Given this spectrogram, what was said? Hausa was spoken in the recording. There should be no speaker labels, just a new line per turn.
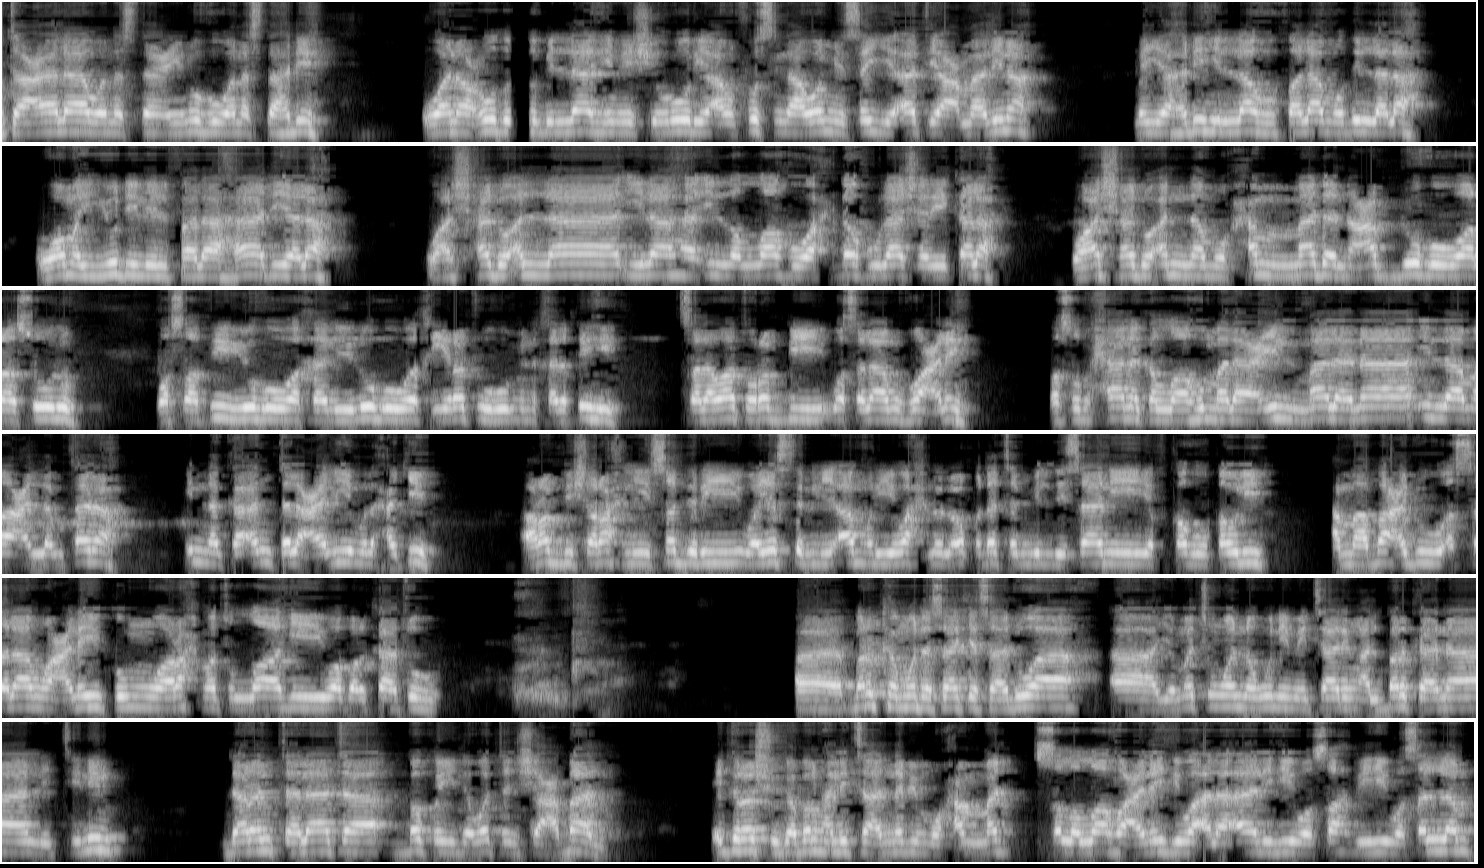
تعالى ونستعينه ونستهديه ونعوذ بالله من شرور أنفسنا ومن سيئات أعمالنا. من يهده الله فلا مضل له ومن يدلل فلا هادي له. وأشهد أن لا إله إلا الله وحده لا شريك له وأشهد أن محمدا عبده ورسوله وصفيه وخليله وخيرته من خلقه. صلوات ربي وسلامه عليه. وسبحانك اللهم لا علم لنا إلا ما علمتنا إنك أنت العليم الحكيم رب شرح لي صدري ويسر لي أمري واحلل عقدة من لساني يفقه قولي أما بعد السلام عليكم ورحمة الله وبركاته barkamu da sake saduwa a yammacin wannan wuni mai tarin albarka na litinin daren talata bakwai da watan sha'ban hijrar shugaban halitta annabi Muhammad sallallahu alaihi wa ala alihi wa sahbihi wa sallam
